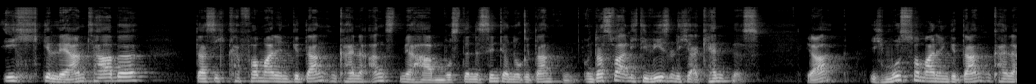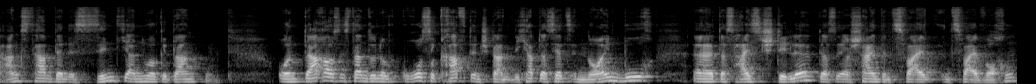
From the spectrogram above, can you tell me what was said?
ich gelernt habe, dass ich vor meinen Gedanken keine Angst mehr haben muss, denn es sind ja nur Gedanken. Und das war eigentlich die wesentliche Erkenntnis. Ja, ich muss vor meinen Gedanken keine Angst haben, denn es sind ja nur Gedanken. Und daraus ist dann so eine große Kraft entstanden. Ich habe das jetzt im neuen Buch, äh, das heißt Stille, das erscheint in zwei, in zwei Wochen.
